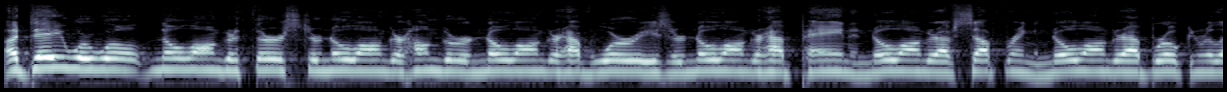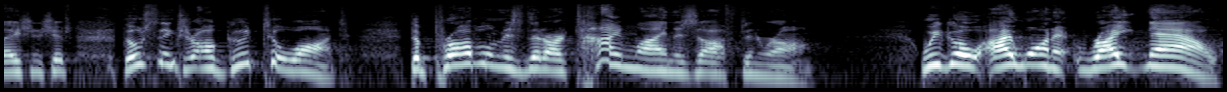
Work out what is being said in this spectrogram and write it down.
a day where we'll no longer thirst or no longer hunger or no longer have worries or no longer have pain and no longer have suffering and no longer have broken relationships. Those things are all good to want. The problem is that our timeline is often wrong. We go, I want it right now.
